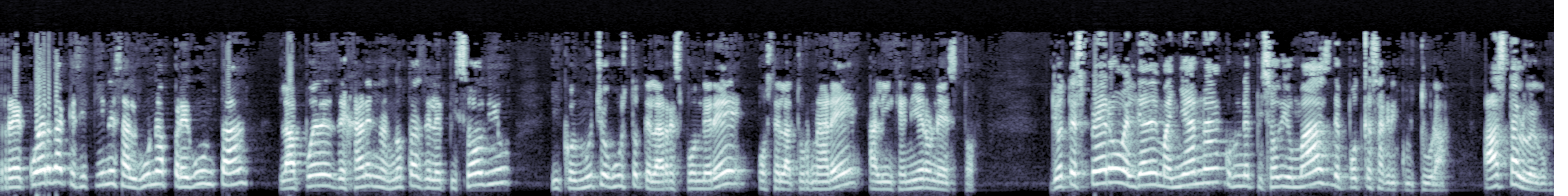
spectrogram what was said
Recuerda que si tienes alguna pregunta, la puedes dejar en las notas del episodio y con mucho gusto te la responderé o se la turnaré al ingeniero Néstor. Yo te espero el día de mañana con un episodio más de Podcast Agricultura. Hasta luego.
